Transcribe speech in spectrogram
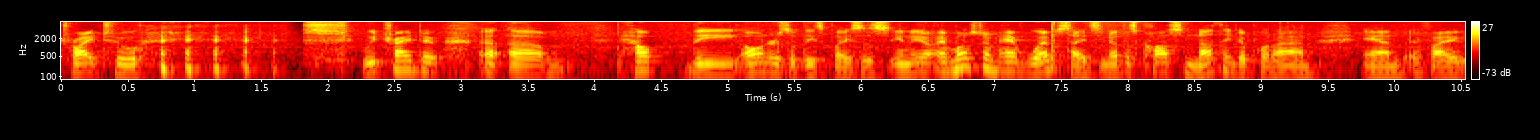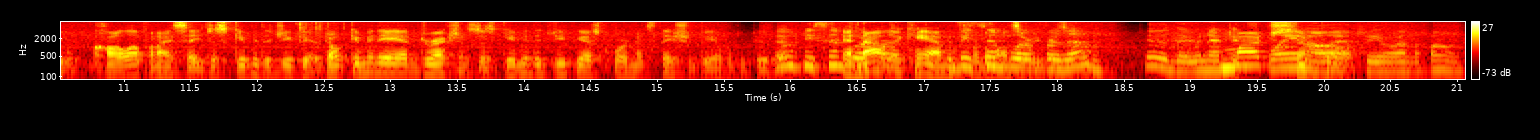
tried to we tried to uh, um, help the owners of these places. You know, and most of them have websites. You know, this costs nothing to put on. And if I call up and I say, just give me the GPS, don't give me the directions, just give me the GPS coordinates, they should be able to do that. It would be simpler. And now for, they can It would be for the ones that simpler we for visited. them too. They wouldn't have to Much explain all that to you on the phone.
